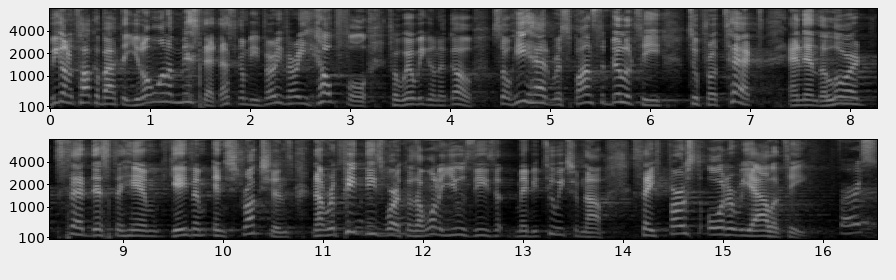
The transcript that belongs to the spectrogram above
we're going to talk about that. You don't want to miss that. That's going to be very, very helpful for where we're going to go. So he had responsibility to protect, and then the Lord said this to him, gave him instructions. Now repeat these words because I want to use these maybe two weeks from now. Say first order reality. First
